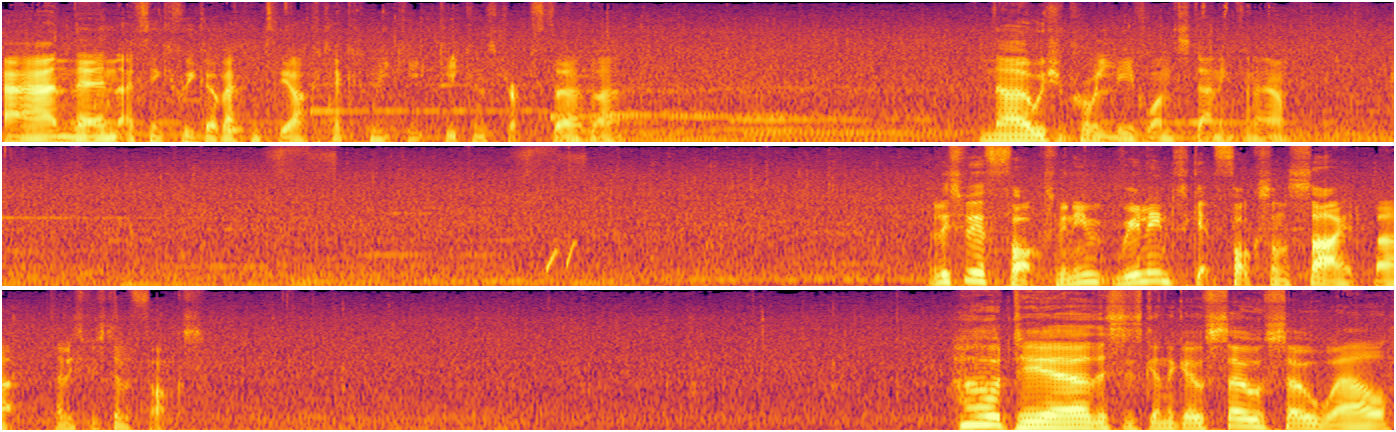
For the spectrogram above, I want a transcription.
And then I think if we go back into the architect and we deconstruct further. No, we should probably leave one standing for now. At least we have Fox. We need, really need to get Fox on side, but at least we still have Fox. Oh dear, this is going to go so, so well.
